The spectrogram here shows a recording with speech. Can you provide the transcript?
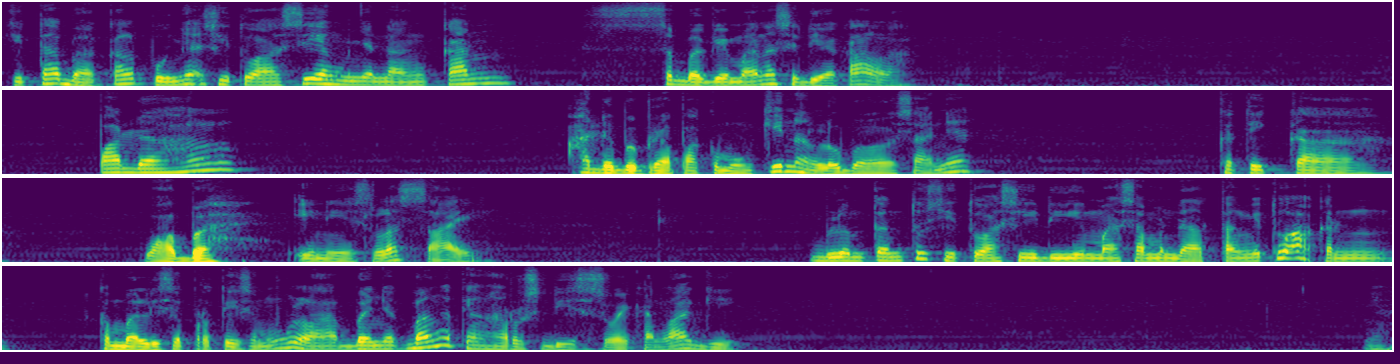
kita bakal punya situasi yang menyenangkan sebagaimana sedia kala. Padahal ada beberapa kemungkinan loh bahwasannya ketika wabah ini selesai, belum tentu situasi di masa mendatang itu akan kembali seperti semula. Banyak banget yang harus disesuaikan lagi. Ya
